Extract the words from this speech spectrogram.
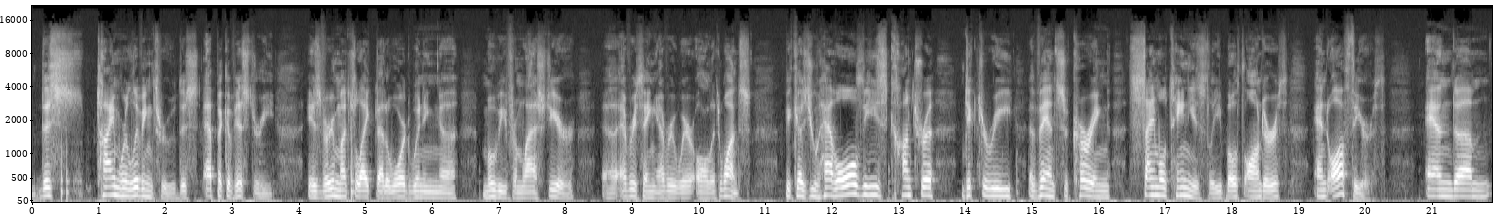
this time we're living through, this epic of history, is very much like that award winning uh, movie from last year, uh, Everything Everywhere All at Once, because you have all these contradictory events occurring simultaneously, both on Earth and off the Earth. And um,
